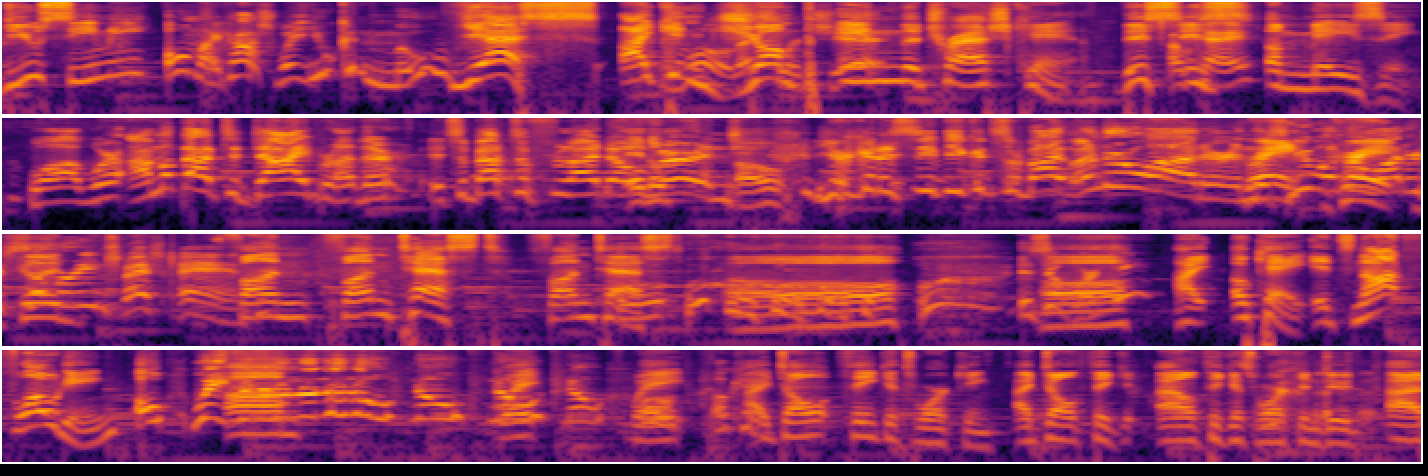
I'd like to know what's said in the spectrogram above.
Do you see me? Oh my gosh! Wait, you can move. Yes, I can Whoa, jump in the trash can. This Okay. is amazing. Well, we're I'm about to die, brother. It's about to flood over, It'll- and oh. you're gonna see if you can survive underwater in Great, this new great, underwater good. submarine trash can. Fun, fun test. Fun test. Ooh. Oh, Is it oh. working? I okay. It's not floating. Oh wait! No, Um, no, no, no, no, no, no, wait, no. wait. Oh, okay. I don't think it's working. I don't think. It, I don't think it's working, dude. I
